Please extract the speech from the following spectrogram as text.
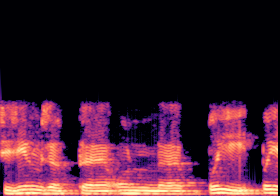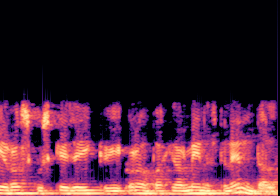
siis ilmselt eh, on eh, põhi, põhiraskuskese ikkagi Karabahhi armeenlastel endal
